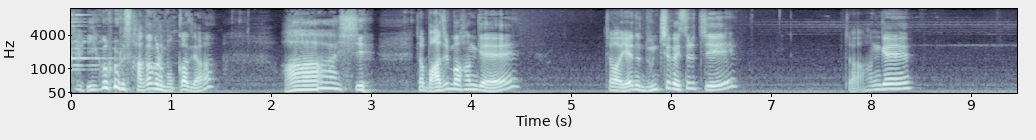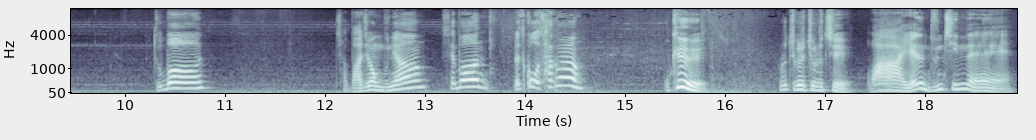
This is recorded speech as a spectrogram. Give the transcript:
이걸 4강을 못 가냐? 아씨. 자 마지막 한개 자 얘는 눈치가 있을지. 자 한개. 두 번. 자 마지막 문양. 세 번. Let's go 4강! 오케이. 그렇지 그렇지 그렇지. 와 얘는 눈치 있네.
